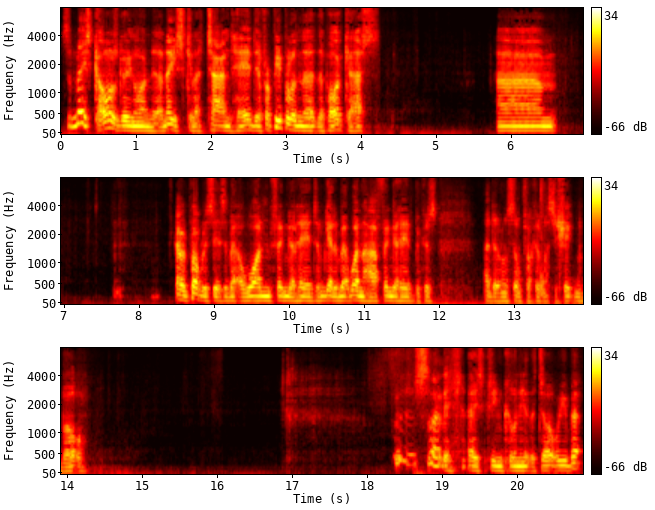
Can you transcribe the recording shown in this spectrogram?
Some nice colours going on there. A nice kind of tanned head there for people in the, the podcast. Um, I would probably say it's about a one finger head. I'm getting about one and a half finger head because I don't know, some fucker must have shaken the bottle. Slightly ice cream coney at the top, wee bit,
